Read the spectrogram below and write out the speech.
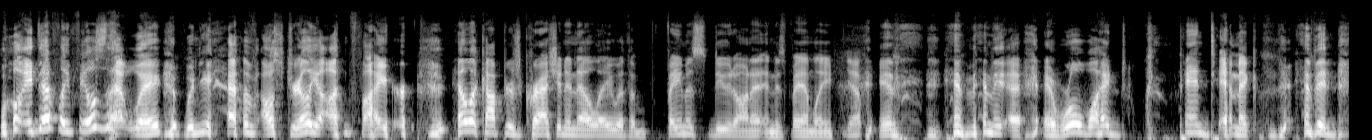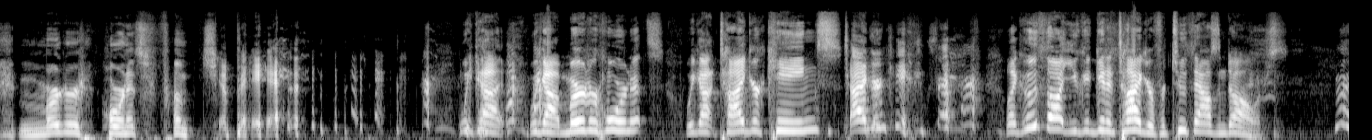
Well, it definitely feels that way when you have Australia on fire, helicopters crashing in L.A. with a famous dude on it and his family. Yep. And and then the, uh, a worldwide pandemic, and then murder hornets from Japan. We got we got murder hornets. We got tiger kings. Tiger kings. like who thought you could get a tiger for two thousand dollars?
